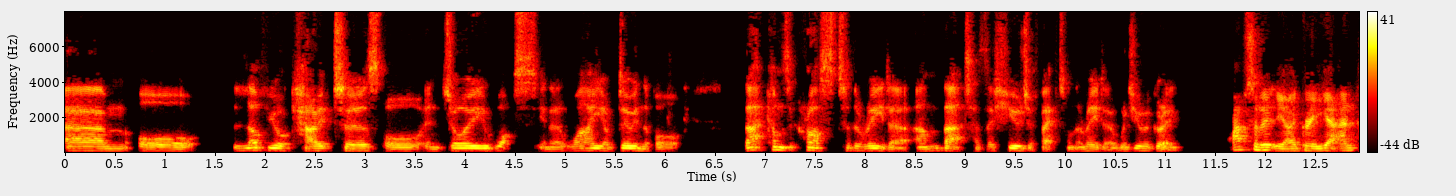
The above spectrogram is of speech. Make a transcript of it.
um, or love your characters or enjoy what's you know why you're doing the book, that comes across to the reader, and that has a huge effect on the reader. Would you agree? Absolutely, I agree. Yeah, and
